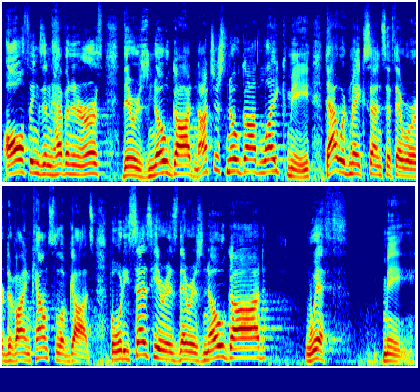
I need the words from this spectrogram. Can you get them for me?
all things in heaven and earth, there is no God, not just no God like me. That would make sense if there were a divine council of gods. But what he says here is there is no God with me.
